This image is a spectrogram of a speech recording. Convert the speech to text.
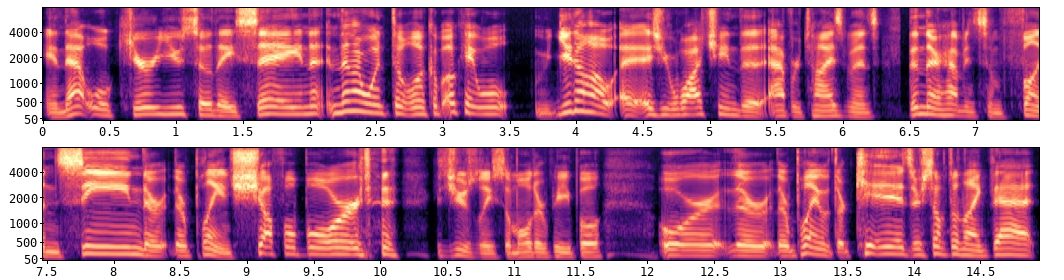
and that will cure you, so they say. And, and then I went to look up, okay, well, you know how as you're watching the advertisements, then they're having some fun scene. They're they're playing shuffleboard. it's usually some older people, or they're they're playing with their kids or something like that,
